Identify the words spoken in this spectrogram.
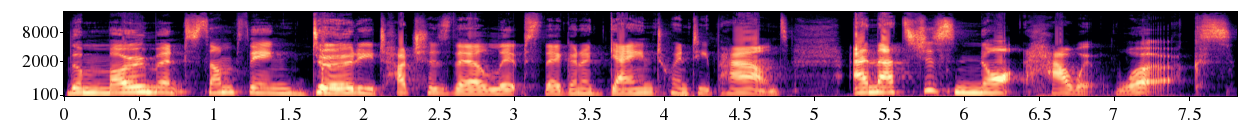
the moment something dirty touches their lips, they're going to gain 20 pounds. And that's just not how it works.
